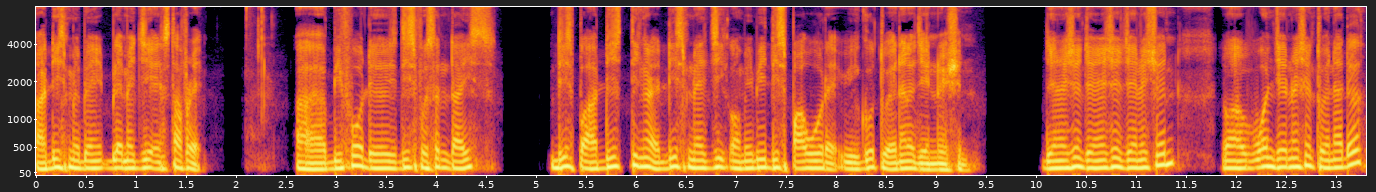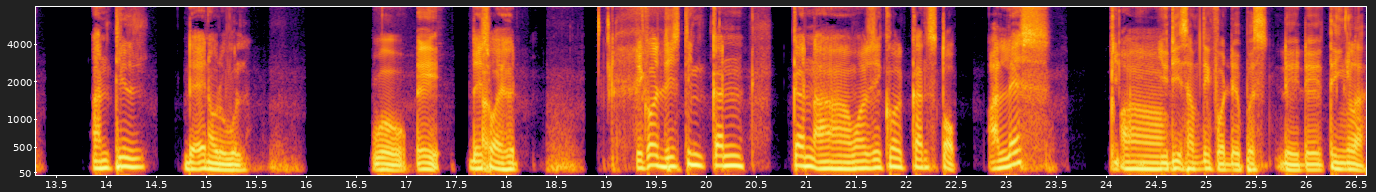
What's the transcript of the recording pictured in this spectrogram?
uh, this black magic and stuff right. Uh, before the this person dies, this uh, this thing right, this magic or maybe this power right, will go to another generation. Generation, generation, generation. Uh, one generation to another until the end of the world. Whoa hey That's what I heard. Because this thing can can uh what's it called? Can't stop. Unless you, uh you did something for the pers- the the thing lah.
